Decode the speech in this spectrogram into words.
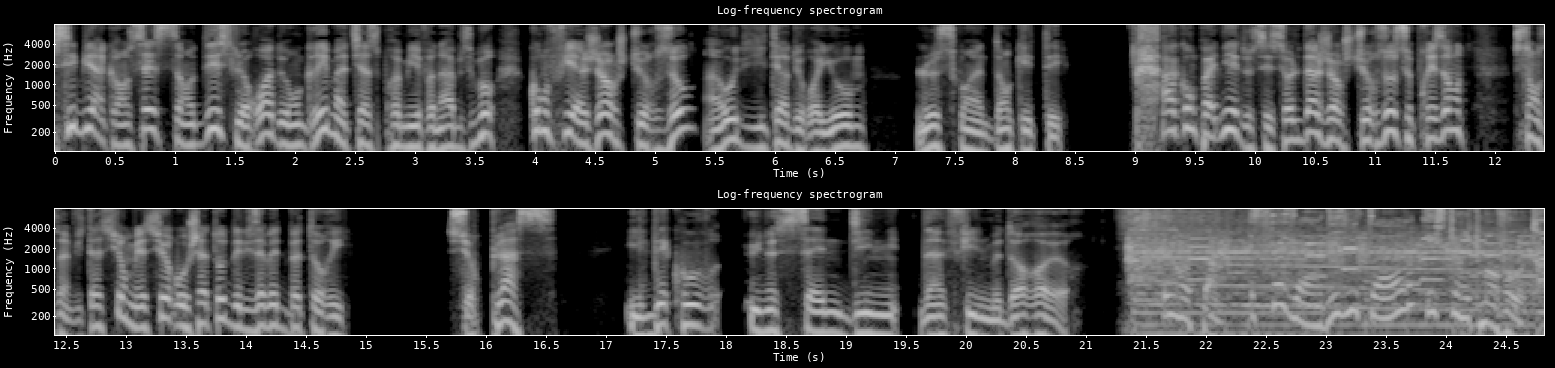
si bien qu'en 1610, le roi de Hongrie, Mathias Ier von Habsbourg, confie à Georges Turzo, un haut dignitaire du royaume, le soin d'enquêter. Accompagné de ses soldats, Georges Turzo se présente, sans invitation bien sûr, au château d'Elisabeth Bathory. Sur place, il découvre une scène digne d'un film d'horreur. Europe 16h-18h, 1, historiquement vôtre.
